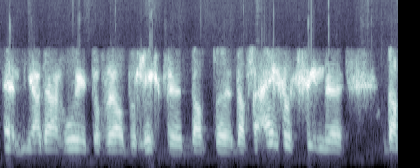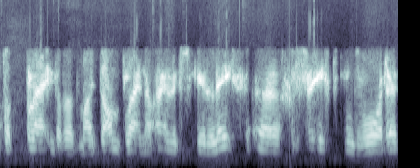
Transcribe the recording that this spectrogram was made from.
En ja, daar hoor je toch wel berichten dat, uh, dat ze eigenlijk vinden dat het plein, dat het Maidanplein nou eindelijk eens een keer leeg uh, geveegd moet worden.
